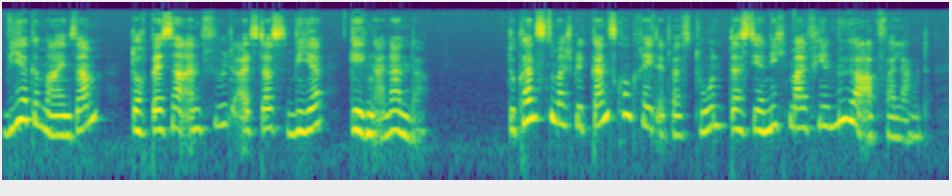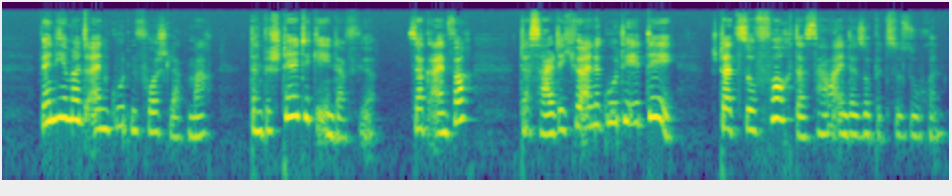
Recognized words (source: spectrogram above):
wir gemeinsam, doch besser anfühlt als das Wir gegeneinander. Du kannst zum Beispiel ganz konkret etwas tun, das dir nicht mal viel Mühe abverlangt, wenn jemand einen guten Vorschlag macht, dann bestätige ihn dafür. Sag einfach, das halte ich für eine gute Idee, statt sofort das Haar in der Suppe zu suchen.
